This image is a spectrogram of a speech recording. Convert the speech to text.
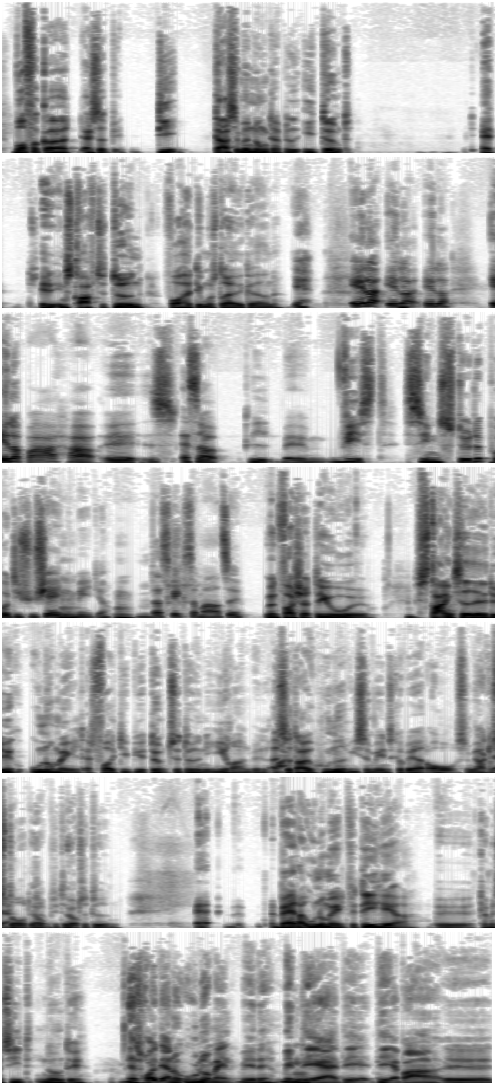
Hvorfor gør, altså, de, der er simpelthen nogen, der er blevet idømt at, en straf til døden for at have demonstreret i gaderne. Ja, eller, eller, ja. eller, eller bare har øh, altså, øh, vist sin støtte på de sociale mm. medier. Mm. Der skal ikke så meget til. Men Fasha, det er jo, øh, strengt taget er det jo ikke unormalt, at folk de bliver dømt til døden i Iran, vel? Altså, der er jo hundredvis af mennesker hvert år, som jeg Okay. forstår det, der bliver dømt jo. til døden. Hvad er der unormalt ved det her? Øh, kan man sige noget om det? Jeg tror ikke, det er noget unormalt ved det, men mm. det, er, det, er- det er bare øh,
